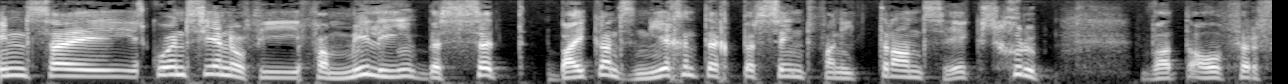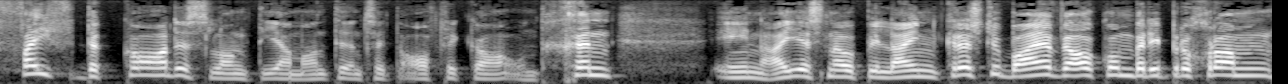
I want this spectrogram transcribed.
en sy skoonseun of die familie besit bykans 90% van die Transhex groep wat al vir 5 dekades lank diamante in Suid-Afrika ontgin en hy is nou op die lyn. Christo, baie welkom by die program.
